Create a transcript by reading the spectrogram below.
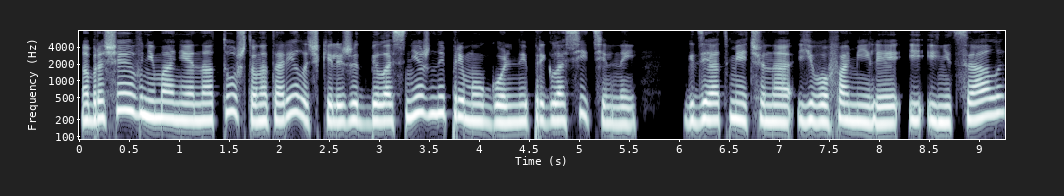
Обращаю внимание на то, что на тарелочке лежит белоснежный прямоугольный пригласительный, где отмечена его фамилия и инициалы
